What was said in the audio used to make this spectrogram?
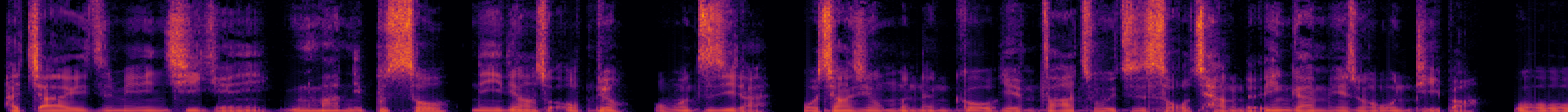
还加了一支灭音器给你，你妈你不收，你一定要说哦不用，我们自己来。我相信我们能够研发出一支手枪的，应该没什么问题吧？我我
